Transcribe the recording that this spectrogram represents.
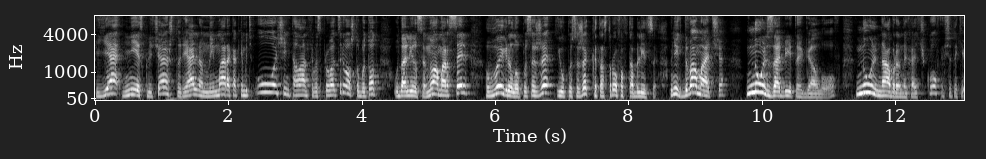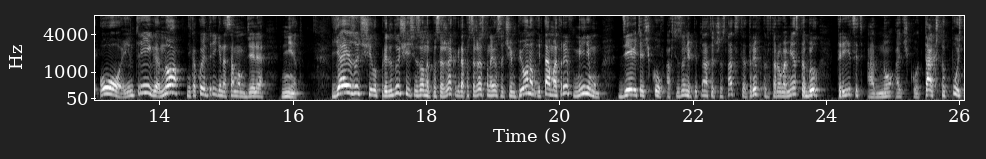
Я не исключаю, что реально Неймара как-нибудь очень талантливо спровоцировал, чтобы тот удалился. Ну а Марсель выиграл у ПСЖ, и у ПСЖ катастрофа в таблице. У них два матча, нуль забитых голов, нуль набранных очков, и все таки о, интрига, но никакой интриги на самом деле нет. Я изучил предыдущие сезоны ПСЖ, когда ПСЖ становился чемпионом, и там отрыв минимум 9 очков, а в сезоне 15-16 отрыв от второго места был 31 очко. Так что пусть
